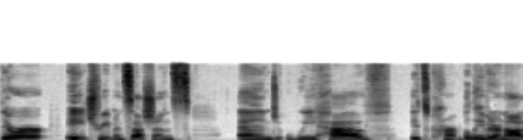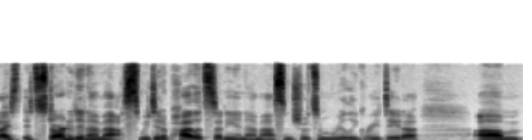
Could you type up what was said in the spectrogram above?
There are eight treatment sessions, and we have it's current, believe it or not, I, it started in MS. We did a pilot study in MS and showed some really great data. Um,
